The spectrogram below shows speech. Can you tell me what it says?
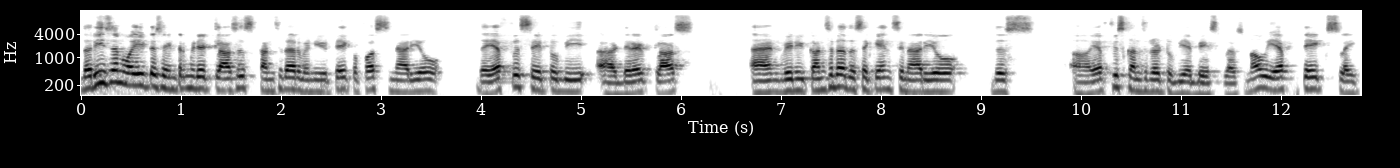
the reason why it is intermediate class is consider when you take a first scenario the f is said to be a derived class. And when you consider the second scenario this uh, f is considered to be a base class. Now f takes like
